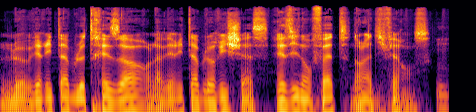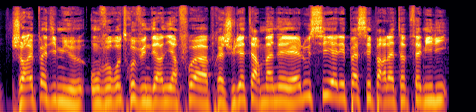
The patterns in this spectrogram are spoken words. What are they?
le véritable trésor, la véritable richesse réside en fait dans la différence. J'aurais pas dit mieux. On vous retrouve une dernière fois après Juliette Armanet. Elle aussi, elle est passée par la Top Family.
